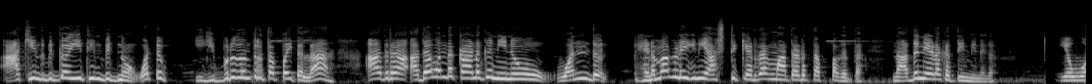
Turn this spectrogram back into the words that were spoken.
ಆಕಿ ಹಿಂದೆ ಬಿದ್ದೋ, ಈತ ಹಿಂದೆ ಬಿದ್ದನೋ, ಒಟ್ಟು ಈಗ ಇಬ್ಬರದಂತೂ ತಪ್ಪೈತಲ್ಲ? ಆದ್ರೆ ಅದ ಒಂದು ಕಾರಣಕ್ಕೆ ನೀನು ಒಂದು ಹೆಣ್ಮಗಳಿಗೆ ನೀ ಅಷ್ಟು ಕೆಡ್ದಾಗ ಮಾತಾಡೋದು ತಪ್ಪಾಗತ್ತ. ನಾ ಅದನ್ನ ಹೇಳಕತ್ತೀನಿ ನಿನಗೆ. ಯವ್ವ,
